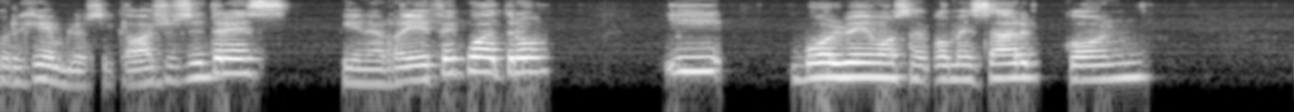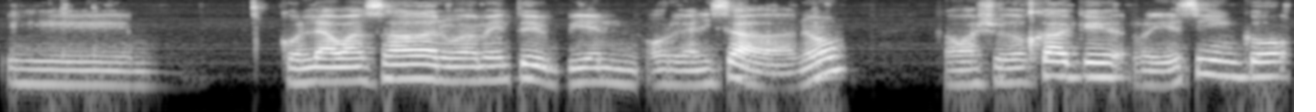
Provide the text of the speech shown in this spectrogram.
por ejemplo, si caballo C3, viene rey F4 y volvemos a comenzar con, eh, con la avanzada nuevamente bien organizada, ¿no? Caballo 2 jaque, rey E5,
